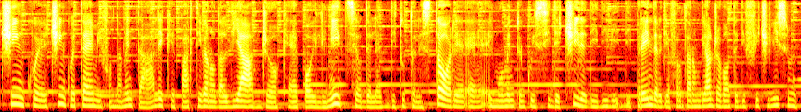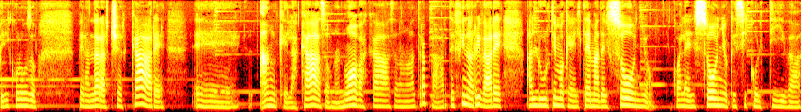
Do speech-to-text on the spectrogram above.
cinque, cinque, temi fondamentali che partivano dal viaggio, che è poi l'inizio delle, di tutte le storie, è il momento in cui si decide di, di, di prendere, di affrontare un viaggio a volte difficilissimo e pericoloso per andare a cercare eh, anche la casa, una nuova casa da un'altra parte, fino ad arrivare all'ultimo che è il tema del sogno. Qual è il sogno che si coltiva?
